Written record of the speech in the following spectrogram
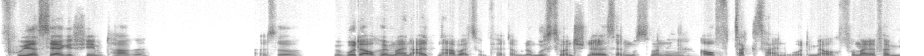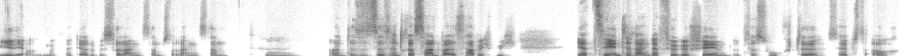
früher sehr geschämt habe. Also mir wurde auch in meinem alten Arbeitsumfeld, aber da musste man schnell sein, musste man mhm. auf Zack sein, wurde mir auch von meiner Familie auch immer gesagt, ja, du bist so langsam, so langsam. Mhm. Und das ist, das ist interessant, weil das habe ich mich jahrzehntelang dafür geschämt und versuchte selbst auch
